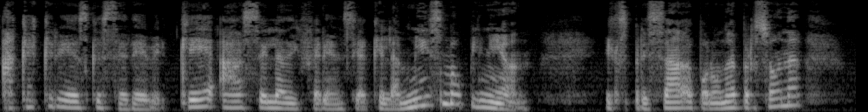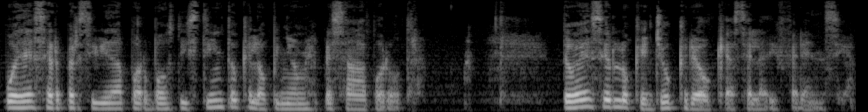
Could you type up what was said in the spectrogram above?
¿A qué crees que se debe? ¿Qué hace la diferencia? Que la misma opinión expresada por una persona puede ser percibida por vos distinto que la opinión expresada por otra. Te voy a decir lo que yo creo que hace la diferencia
